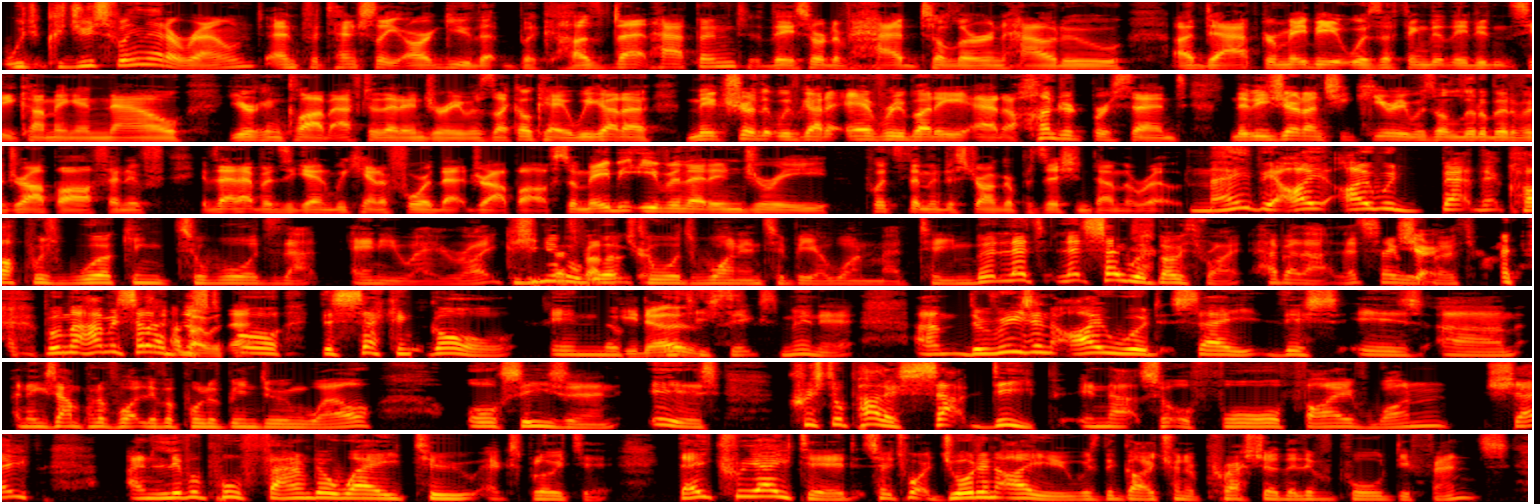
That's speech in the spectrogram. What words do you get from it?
Would, could you swing that around and potentially argue that because that happened, they sort of had to learn how to adapt, or maybe it was a thing that they didn't see coming, and now Jurgen Klopp, after that injury, was like, okay, we got to make sure that we've got everybody at hundred percent. Maybe Xherdan Shaqiri was a little bit of a drop off, and if if that happens again, we can't afford that drop off. So maybe even that injury puts them into stronger position down the road. Maybe I I would bet that Klopp was working towards that anyway, right? Because you never work true. towards wanting to be a one man team. But let's let's say we're both right. How about that? Let's say we're both right. But Mohamed Salah does score the second goal in the 56th minute. Um, the reason I would say this is um, an example of what Liverpool have been doing well all season is Crystal Palace sat deep in that sort of 4 5 1 shape and Liverpool found a way to exploit it. They created, so it's what Jordan Ayew was the guy trying to pressure the Liverpool defense.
